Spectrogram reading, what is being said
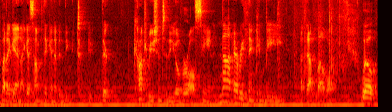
But again, I guess I'm thinking of the, their contribution to the overall scene. Not everything can be at that level. Well,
